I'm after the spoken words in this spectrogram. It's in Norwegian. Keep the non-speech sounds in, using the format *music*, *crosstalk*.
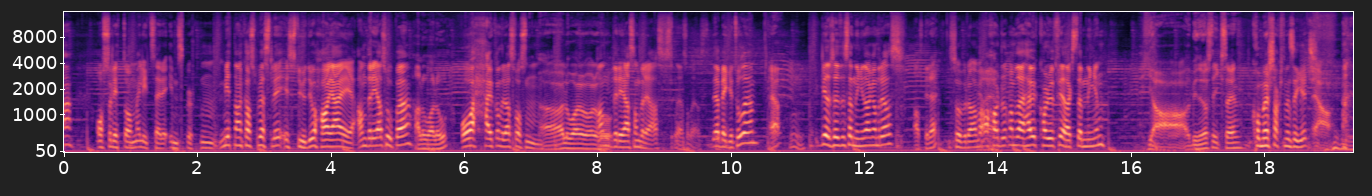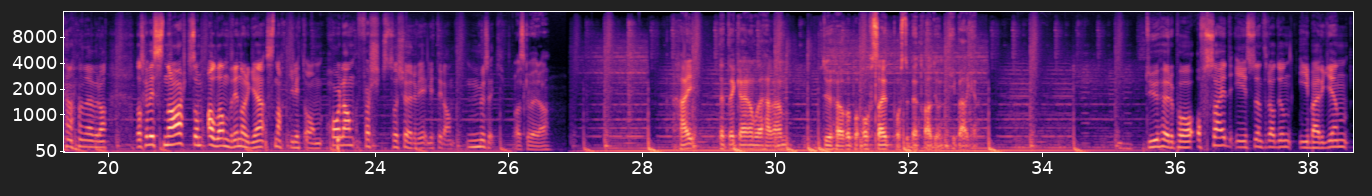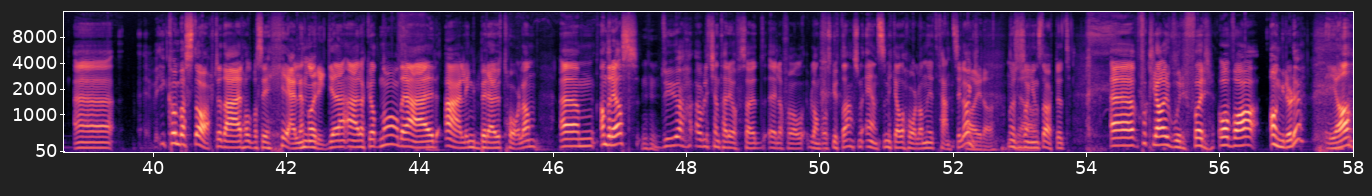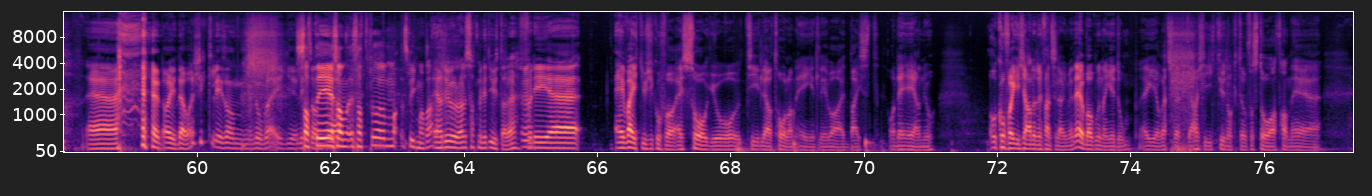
Også litt om eliteserieinnspurten. Mitt navn er Kasper Vestli. I studio har jeg Andreas Hope Hallo, hallo. og Hauk Andreas Fossen. Hallo, hallo, hallo. Andreas Andreas. Det er sånn det er. Det begge to, det. Ja. Mm. Gleder seg til sending i dag, Andreas. Alltid det. Så bra. Hva, har du, hva med deg, Hauk? Har du fredagsstemningen? Ja, det begynner å snike seg inn. Kommer sakte, men sikkert. Ja. *laughs* Ja, det er bra. Da skal vi snart, som alle andre i Norge, snakke litt om Haaland. Først så kjører vi litt grann musikk. Hva skal vi gjøre? Hei, dette er Geir André Herrem. Du hører på Offside på Studentradioen i Bergen. Du hører på Offside i Studentradioen i Bergen. Eh, vi kan bare starte der holdt på å si, hele Norge er akkurat nå, og det er Erling Braut Haaland. Um, Andreas, du har blitt kjent her i Offside, i hvert fall blant oss gutta, som den eneste som ikke hadde Haaland i et fancy lag når sesongen startet. Uh, forklar hvorfor, og hva angrer du? Ja. Eh, *laughs* oi, det var skikkelig sånn Nå ble jeg litt Satt, sånn, i, ja. sånn, satt på ma- spikermatta? Ja, du hadde satt meg litt ut av det. Fordi eh, jeg veit jo ikke hvorfor. Jeg så jo tidligere at Haaland egentlig var et beist, og det er han jo. Og hvorfor jeg ikke hadde det fancy-laget mitt, det er jo bare pga. jeg er dum. Jeg er jo rett og slett Jeg har ikke IQ nok til å forstå at han er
